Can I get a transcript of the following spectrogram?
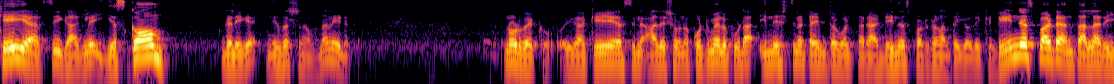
ಕೆ ಇ ಆರ್ ಸಿ ಈಗಾಗಲೇ ಎಸ್ಕಾಂಗಳಿಗೆ ನಿದರ್ಶನವನ್ನು ನೀಡಿದೆ. ನೋಡಬೇಕು, ಈಗ ಕೆ ಎ ಸಿನ ಆದೇಶವನ್ನು ಕೊಟ್ಟ ಮೇಲೂ ಕೂಡ ಇನ್ನೆಷ್ಟು ದಿನ ಟೈಮ್ ತೊಗೊಳ್ತಾರೆ ಆ ಡೇಂಜರ್ ಸ್ಪಾಟ್ಗಳನ್ನು ತೆಗೆಯೋದಕ್ಕೆ. ಡೇಂಜರ್ ಸ್ಪಾಟೇ ಅಂತ ಅಲ್ಲ ರೀ,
